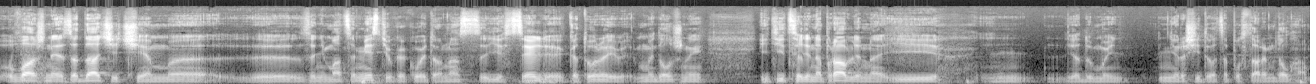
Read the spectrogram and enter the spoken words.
важные задачи, чем э, э, заниматься местью какой-то. У нас есть цель, которой мы должны идти целенаправленно и, я думаю, не рассчитываться по старым долгам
